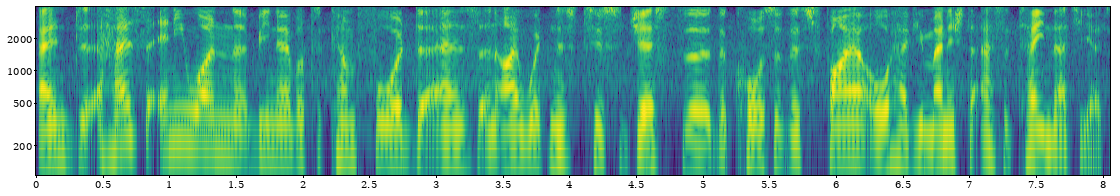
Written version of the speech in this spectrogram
And has anyone been able to come forward as an eyewitness to suggest the, the cause of this fire, or have you managed to ascertain that yet?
